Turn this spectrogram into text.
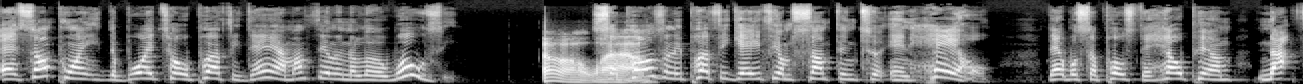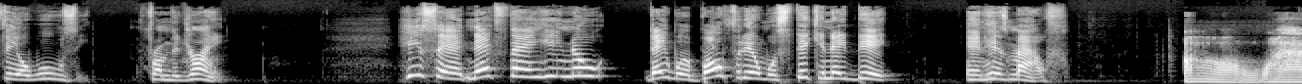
at some point the boy told Puffy, damn, I'm feeling a little woozy. Oh wow. Supposedly Puffy gave him something to inhale that was supposed to help him not feel woozy from the drink. He said next thing he knew, they were both of them were sticking their dick in his mouth. oh wow.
